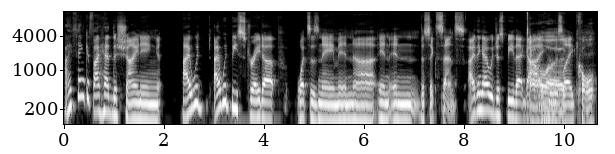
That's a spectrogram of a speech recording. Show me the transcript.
I think if I had the shining, I would I would be straight up what's his name in uh in in the sixth sense. I think I would just be that guy Oh, who was uh, like cole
